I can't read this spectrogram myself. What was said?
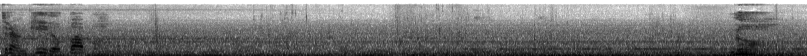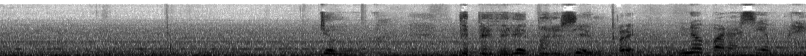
Tranquilo, papo. No. Yo te perderé para siempre. No para siempre.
